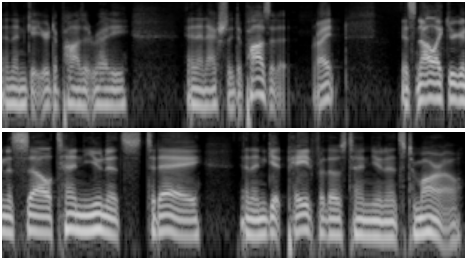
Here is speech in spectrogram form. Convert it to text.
and then get your deposit ready and then actually deposit it right? It's not like you're going to sell 10 units today and then get paid for those 10 units tomorrow.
